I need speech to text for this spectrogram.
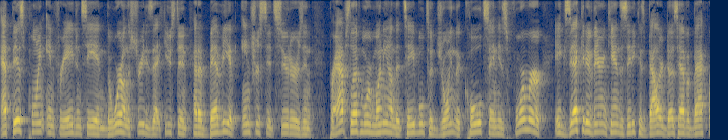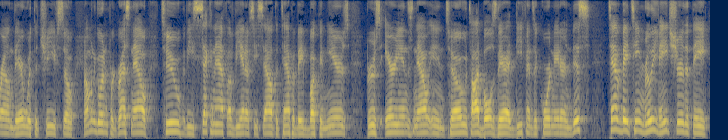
at this point in free agency. And the word on the street is that Houston had a bevy of interested suitors and perhaps left more money on the table to join the Colts and his former executive there in Kansas City because Ballard does have a background there with the Chiefs. So I'm going to go ahead and progress now to the second half of the NFC South, the Tampa Bay Buccaneers. Bruce Arians now in tow. Todd Bowles there at defensive coordinator. And this Tampa Bay team really made sure that they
